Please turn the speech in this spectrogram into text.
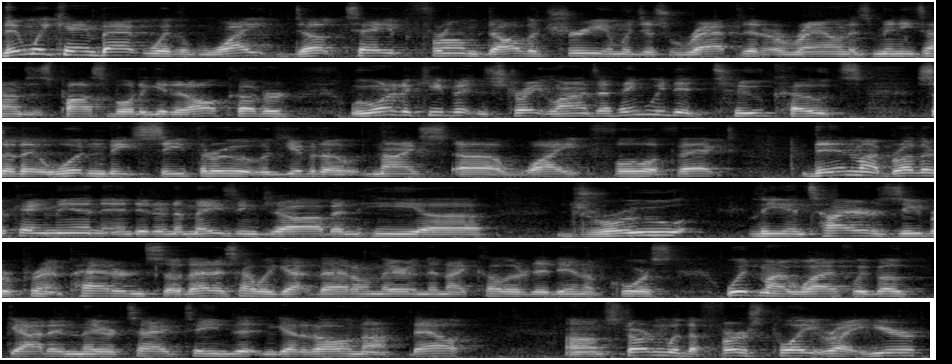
Then we came back with white duct tape from Dollar Tree and we just wrapped it around as many times as possible to get it all covered. We wanted to keep it in straight lines. I think we did two coats so that it wouldn't be see-through. It would give it a nice uh, white full effect. Then my brother came in and did an amazing job and he uh, drew the entire zebra print pattern, so that is how we got that on there, and then I colored it in, of course, with my wife. We both got in there, tag teamed it, and got it all knocked out. Um, starting with the first plate right here,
